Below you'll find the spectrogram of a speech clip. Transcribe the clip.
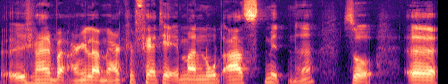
äh, ich meine, bei Angela Merkel fährt ja immer ein Notarzt mit, ne? So, äh,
